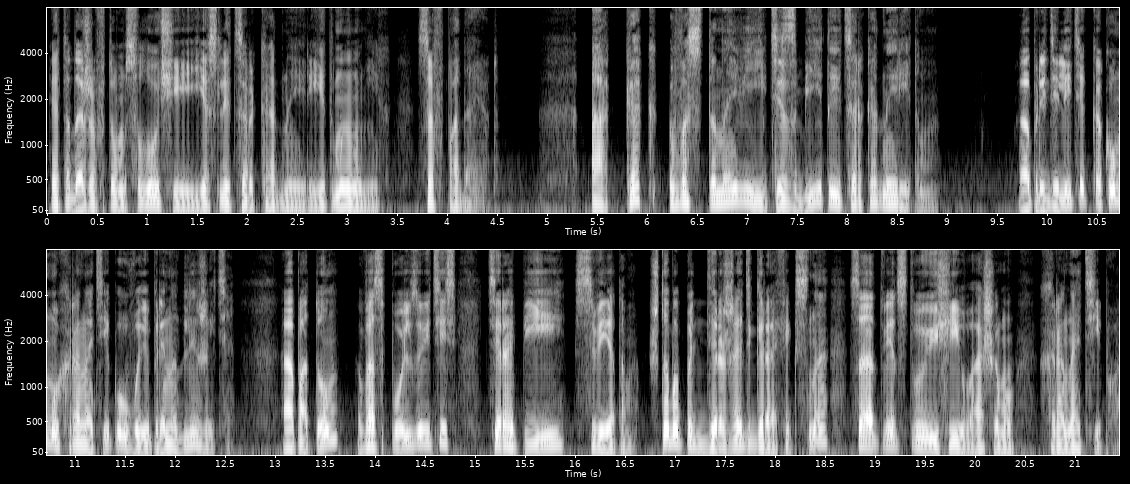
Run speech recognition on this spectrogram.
Это даже в том случае, если циркадные ритмы у них совпадают. А как восстановить сбитый циркадный ритм? Определите, к какому хронотипу вы принадлежите, а потом воспользуйтесь терапией светом, чтобы поддержать график сна, соответствующий вашему хронотипу.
